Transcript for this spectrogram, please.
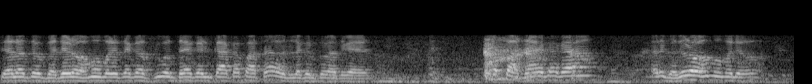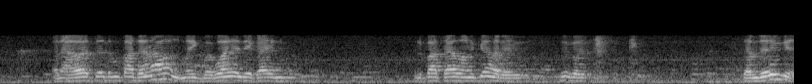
પેલા તો ગધેડો હમો મળે ત્યાં શું થયા કરીને કાકા પાછા આવે લગ્ન કરવા ગયા પાછા કાકા? અરે ગધેડો હમો મળ્યો. અને હવે તો તમે પાછા ના આવો ને મય ભગવાને દેખાય ને એટલે પાછા આવવાનું ક્યાં રહ્યું શું કહ્યું સમજાયું કે?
